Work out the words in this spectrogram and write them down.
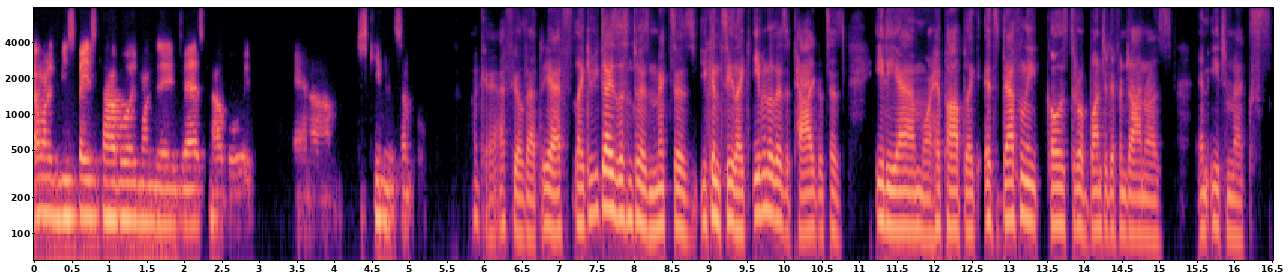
I wanted to be space cowboy one day, jazz cowboy, and um, just keeping it simple. Okay, I feel that. Yeah, if, like if you guys listen to his mixes, you can see like even though there's a tag that says EDM or hip hop, like it's definitely goes through a bunch of different genres in each mix.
